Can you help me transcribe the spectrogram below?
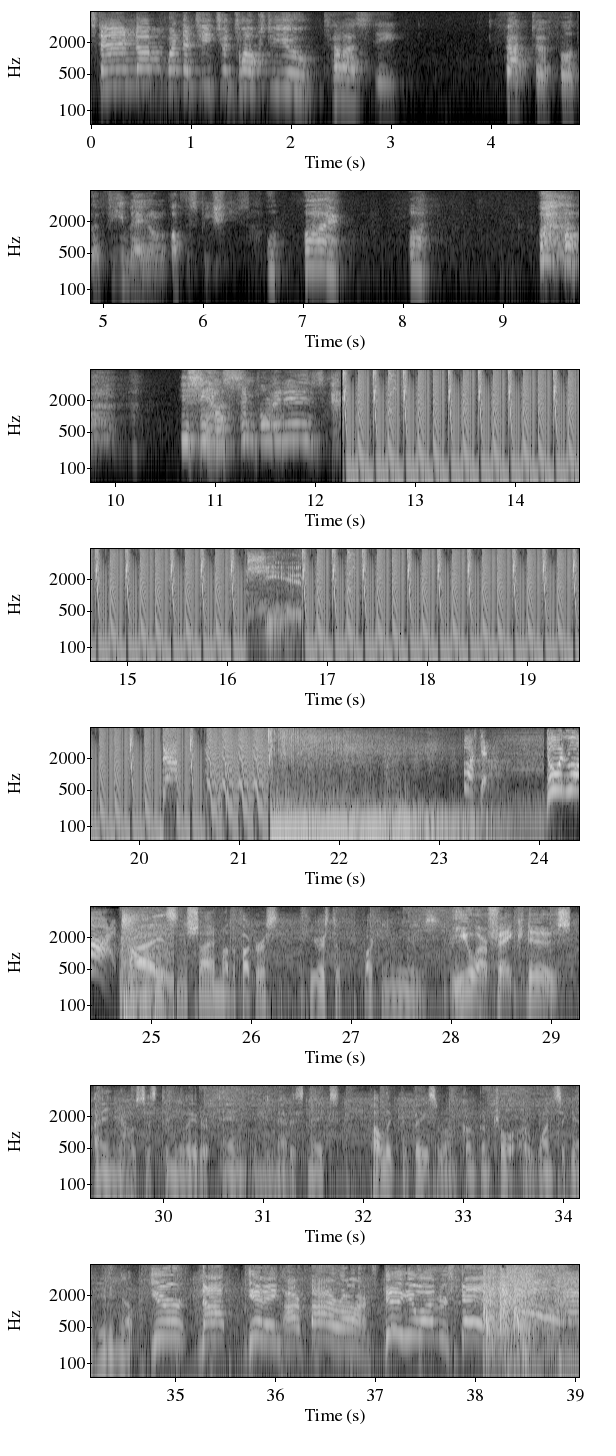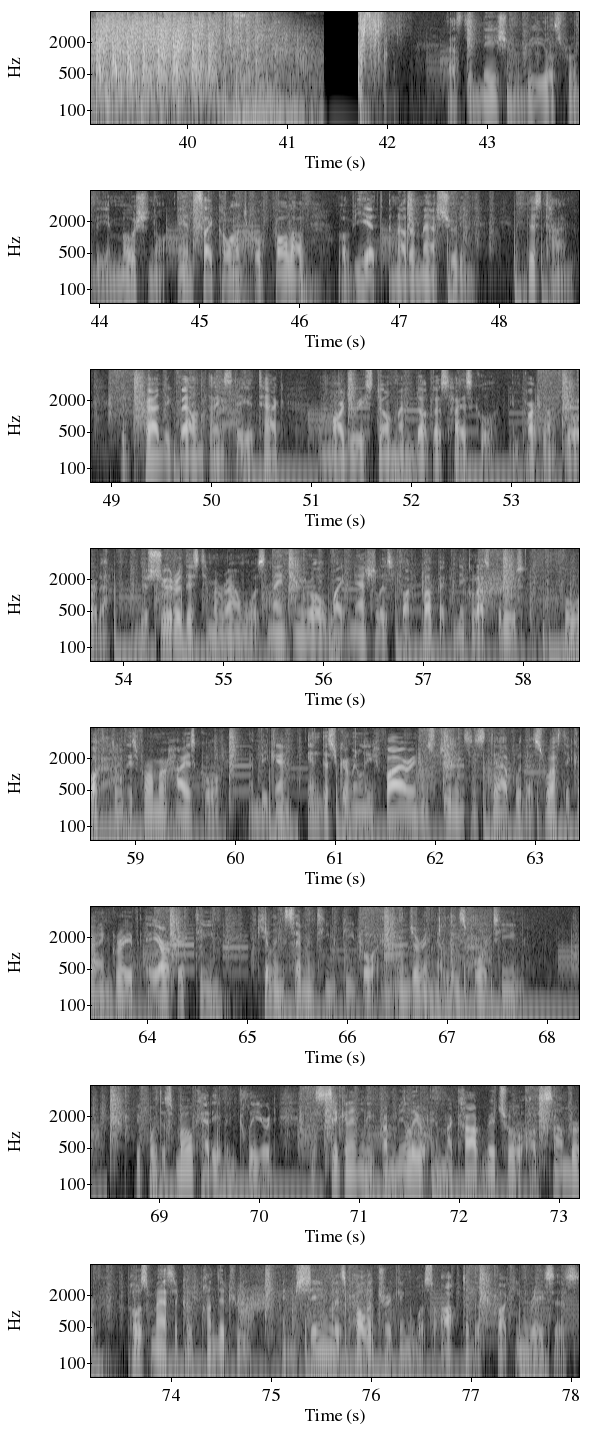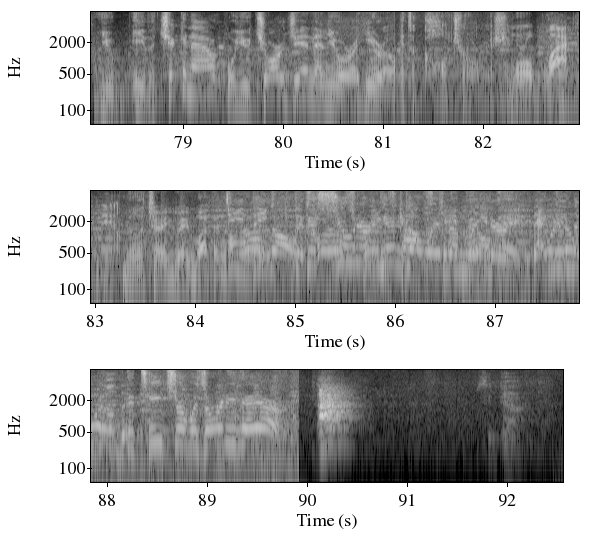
Stand up when the teacher talks to you. Tell us the factor for the female of the species. Why? Why? You see how simple it is? Shit. Rise and shine, motherfuckers. Here's the fucking news. You are fake news. I am your host, Stimulator, and in the United Snakes, public debates around gun control are once again heating up. You're not getting our firearms. Do you understand? As the nation reels from the emotional and psychological fallout of yet another mass shooting. This time, the tragic Valentine's Day attack on Marjory Stoneman Douglas High School in Parkland, Florida. The shooter this time around was 19-year-old white nationalist fuck puppet Nikolas Cruz, who walked into his former high school and began indiscriminately firing on students and staff with a swastika engraved AR-15, killing 17 people and injuring at least 14. Before the smoke had even cleared, the sickeningly familiar and macabre ritual of somber post-massacre punditry and shameless politicking was off to the fucking races. You either chicken out or you charge in and you're a hero. It's a cultural issue. Moral blackmail. Military grade weapons. No, no, the shooter did go in the building. They and you know the what? building. The teacher was already there.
